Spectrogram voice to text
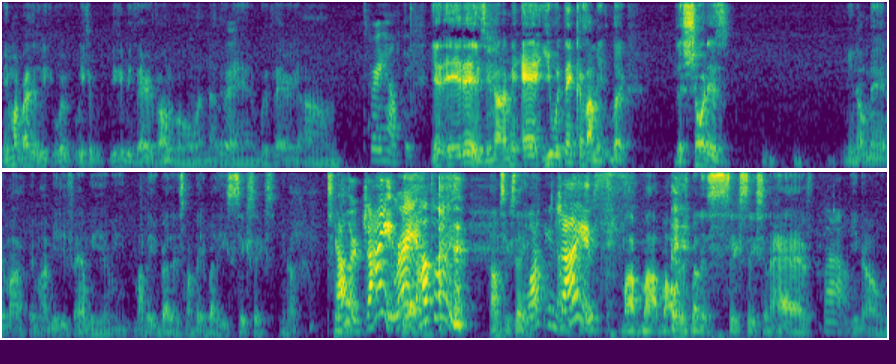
me and my brothers, we we we could we could be very vulnerable with one another, Right. and we're very um, It's very healthy. it, it is, you know what I mean? And you would think, because I mean, look, the shortest, you know, man in my in my immediate family. I mean, my baby brother is my baby brother. He's six six. You know, Two- Y'all are giant, Right? Yeah. How tall are you? I'm six eight. Walking giants. My my my oldest brother is six six and a half. Wow. You know,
